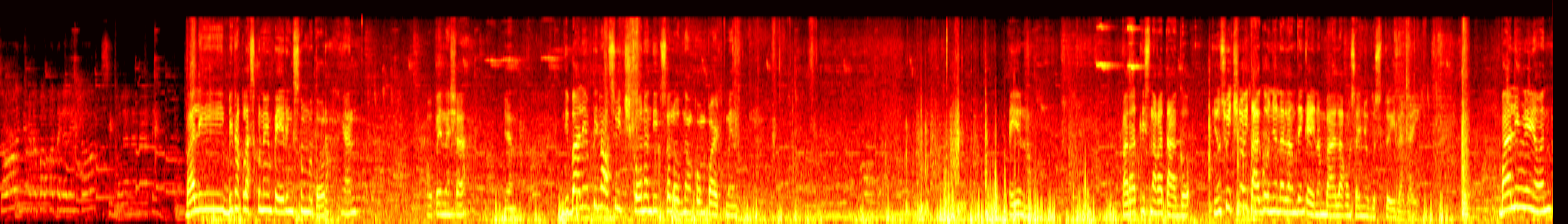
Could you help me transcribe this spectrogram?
So, hindi ko na papatagalin to. Simulan na natin. Bali, binaklas ko na yung pairings ng motor. Yan. Open na siya. Yan. Di bali yung pinaka-switch ko nandito sa loob ng compartment. Ayun no. Para at least nakatago. Yung switch nyo itago nyo na lang din kayo ng bala kung saan nyo gusto ilagay. Bali ngayon,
